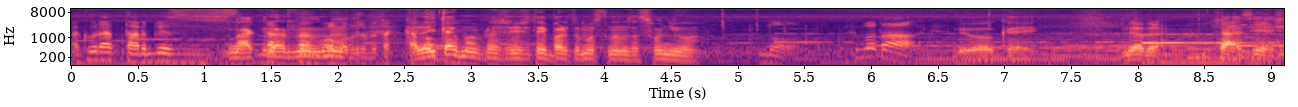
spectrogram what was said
akurat tarbie z No, akurat, nad twoją no, głową, no. żeby tak Ale i tak mam wrażenie, że tutaj bardzo mocno nam zasłoniło. No, chyba tak. Było ok. Dobra, trzeba zjeść.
